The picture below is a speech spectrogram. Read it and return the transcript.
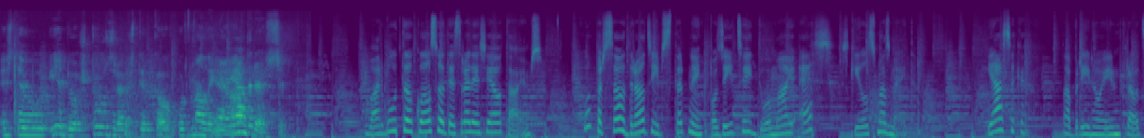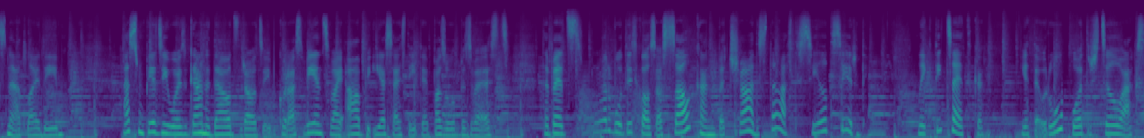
Es tev iedošu, tu uzraksti kaut kur jā. adresi. Varbūt tev klausoties radies jautājums, ko par savu draudzības starpnieku pozīciju domāju es, Skils mazmeita? Jāsaka, abrīnoju Irmtrautas neatlaidību. Esmu piedzīvojis gana daudz draudzību, kurās viens vai abi iesaistītie pazūd bez vēsts. Tāpēc varbūt izklausās salkani, bet šādi stāsti silti sirdi. Liek ticēt, ka, ja tev rūp otrs cilvēks,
